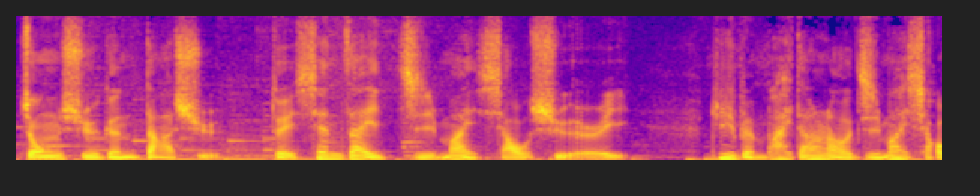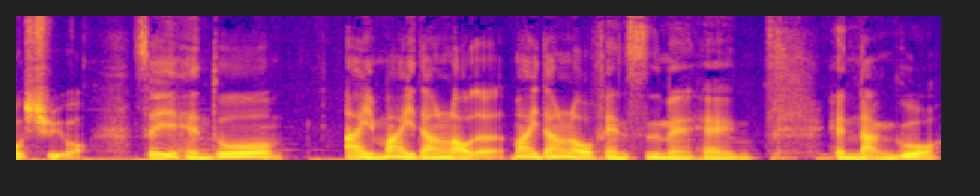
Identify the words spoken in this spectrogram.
中薯跟大薯，对，现在只卖小薯而已。日本麦当劳只卖小许哦，所以很多。爱麦当劳的麦当劳粉丝们很很难过。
